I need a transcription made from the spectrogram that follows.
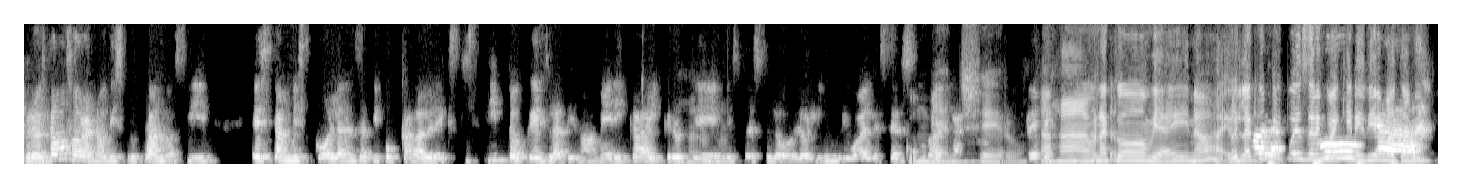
Pero estamos ahora, ¿no? Disfrutando así esta mezcolanza tipo cadáver exquisito que es Latinoamérica y creo que esto es lo, lo, lindo igual de ser cumbianchero. Ajá, una cumbia ahí, ¿no? La cumbia puede ser en cualquier idioma también.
